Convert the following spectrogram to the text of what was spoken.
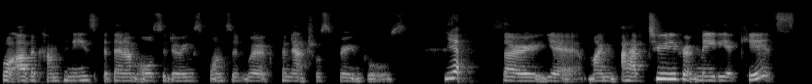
for other companies, but then I'm also doing sponsored work for Natural Spoonfuls. Yeah. So yeah, my I have two different media kits,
